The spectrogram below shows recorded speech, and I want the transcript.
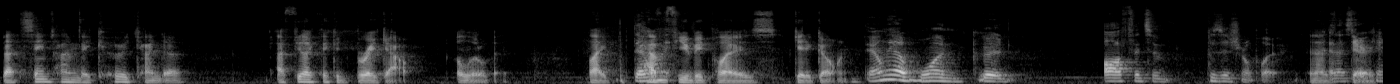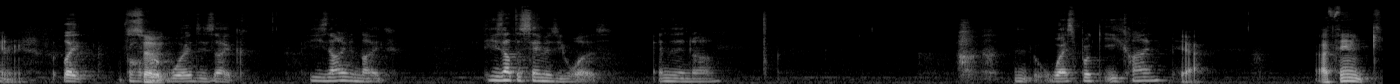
but at the same time they could kind of I feel like they could break out a little bit. Like They have only- a few big plays, get it going. They only have one good offensive positional player, And that's, and that's Derrick Henry. Henry. Like So- Robert Woods is like, he's not even like, he's not the same as he was. And then um, Westbrook Ikhine. Yeah. I think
